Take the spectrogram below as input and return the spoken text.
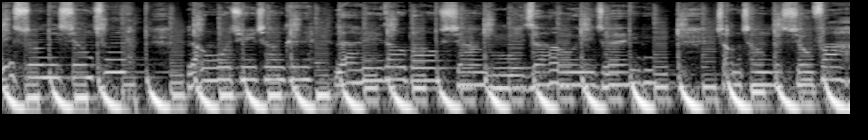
你说你想醉，让我去唱 K，来到包厢你早已醉，长长的秀发，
